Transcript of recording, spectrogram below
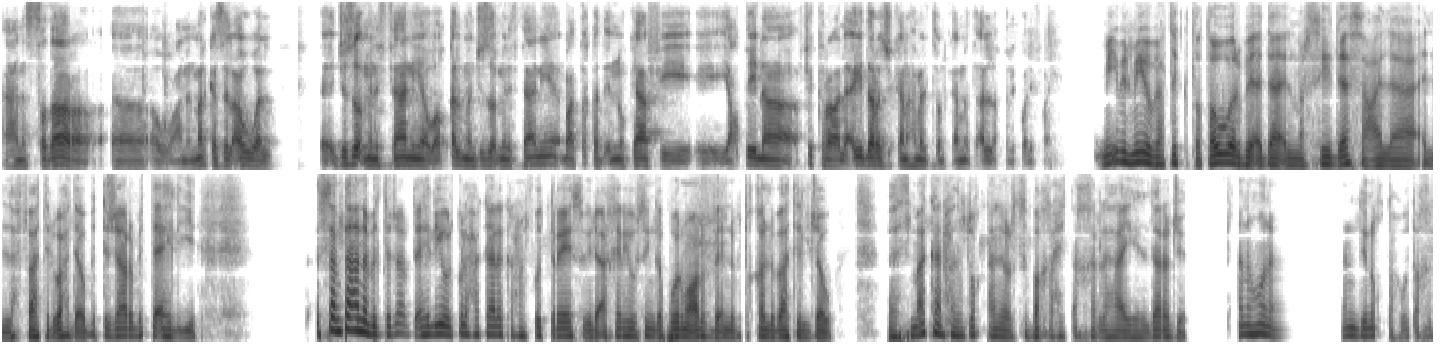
عن الصدارة آه أو عن المركز الأول جزء من الثانية واقل من جزء من الثانية بعتقد إنه كافي يعطينا فكرة لأي درجة كان هاملتون كان متألق في ال qualify 100% وبيعطيك تطور بأداء المرسيدس على اللفات الواحدة أو بالتجارب التأهيلية. استمتعنا بالتجارب التأهيلية والكل حكى لك رح نفوت ريس وإلى آخره وسنغافور معروف بأنه بتقلبات الجو. بس ما كان حد متوقع إنه السباق رح يتأخر لهي الدرجة. أنا هون عندي نقطة هو تاخر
